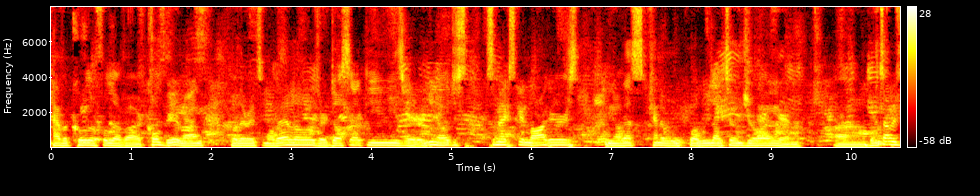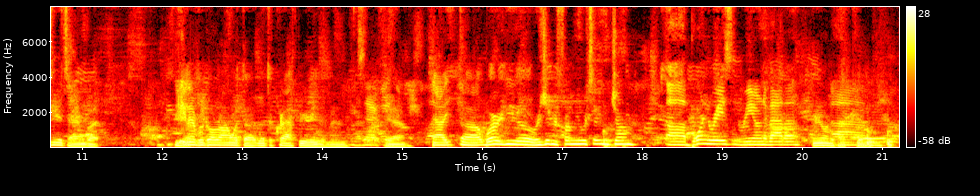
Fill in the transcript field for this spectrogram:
have a cooler full of uh, cold beer, man. Whether it's Modelo's or Dos Equis or you know just some Mexican lagers. You know that's kind of what we like to enjoy and uh, but it's always a good time. But you can never go wrong with the with the craft beer either, man. Exactly. Yeah. Now, uh, where are you originally from? You were saying, John? Uh, born and raised in Rio, Nevada. Reno, Nevada. Um,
